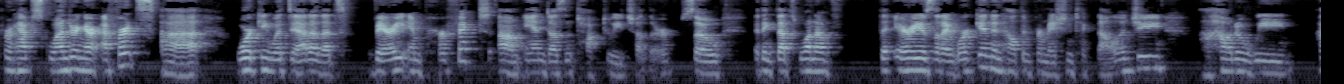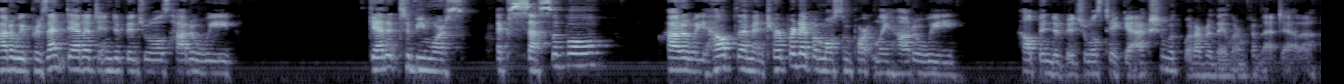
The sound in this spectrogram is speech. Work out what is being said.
perhaps squandering our efforts uh, working with data that's very imperfect um, and doesn't talk to each other. So I think that's one of the areas that I work in in health information technology. How do we how do we present data to individuals? How do we get it to be more accessible? How do we help them interpret it? But most importantly, how do we help individuals take action with whatever they learn from that data?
